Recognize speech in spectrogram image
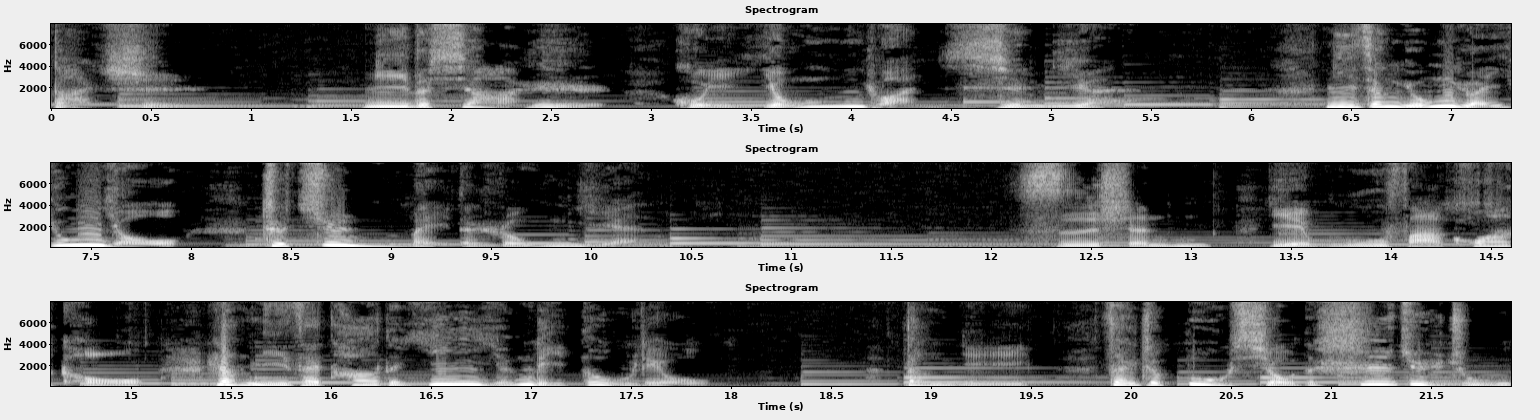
但是，你的夏日会永远鲜艳，你将永远拥有这俊美的容颜。死神也无法夸口，让你在他的阴影里逗留。当你在这不朽的诗句中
